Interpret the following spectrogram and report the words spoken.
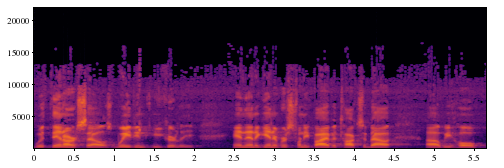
within ourselves, waiting eagerly. And then again in verse 25, it talks about uh, we hope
